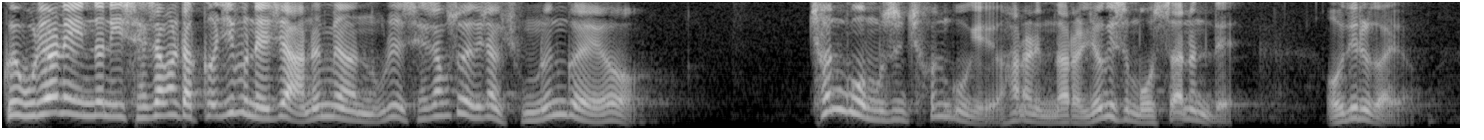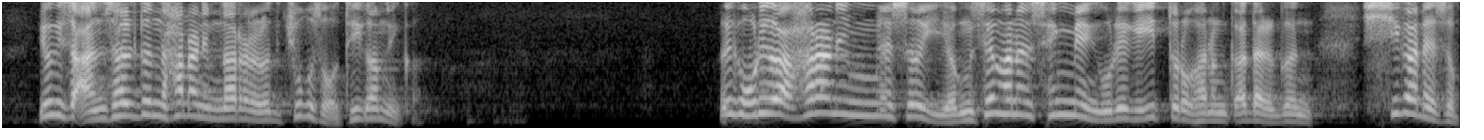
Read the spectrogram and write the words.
그 우리 안에 있는 이 세상을 다 끄집어내지 않으면 우리는 세상 속에 그냥 죽는 거예요. 천국은 무슨 천국이에요? 하나님 나라를 여기서 못 사는데 어디를 가요? 여기서 안 살던 하나님 나라를 어디 죽어서 어떻게 갑니까? 그러니까 우리가 하나님에서 영생하는 생명이 우리에게 있도록 하는 까닭은 시간에서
